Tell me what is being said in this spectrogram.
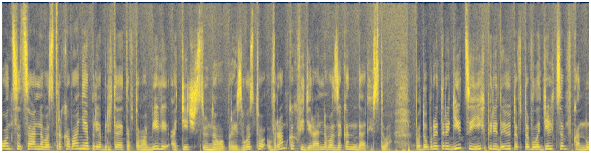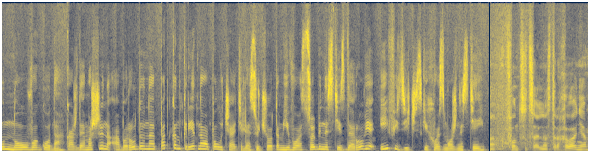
Фонд социального страхования приобретает автомобили отечественного производства в рамках федерального законодательства. По доброй традиции их передают автовладельцам в канун Нового года. Каждая машина оборудована под конкретного получателя с учетом его особенностей здоровья и физических возможностей. Фонд социального страхования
